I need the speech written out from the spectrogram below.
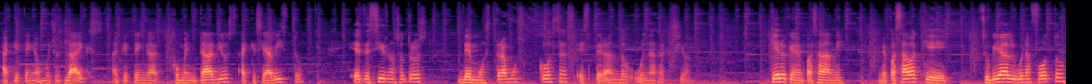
a que tenga muchos likes, a que tenga comentarios, a que sea visto. Es decir, nosotros demostramos cosas esperando una reacción. ¿Qué es lo que me pasaba a mí? Me pasaba que subía alguna foto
